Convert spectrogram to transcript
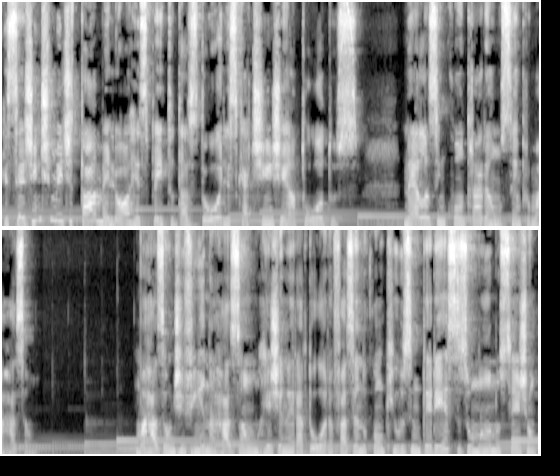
que se a gente meditar melhor a respeito das dores que atingem a todos, nelas encontrarão sempre uma razão uma razão divina, razão regeneradora, fazendo com que os interesses humanos sejam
